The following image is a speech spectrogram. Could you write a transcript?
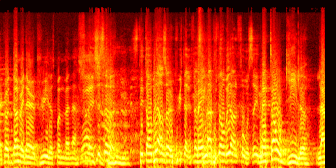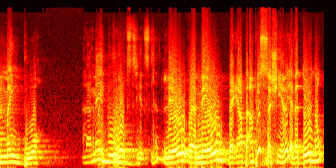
Écoute, Dom est dans un puits, là, c'est pas une menace. c'est ça. Si t'es tombé dans un puits, t'aurais facilement pu tomber dans le fossé. là. Mettons, Guy, là, la main de bois. La main bourre. tu te de? Léo, euh, Méo. Ben, en, en plus, ce chien-là, il y avait deux noms.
